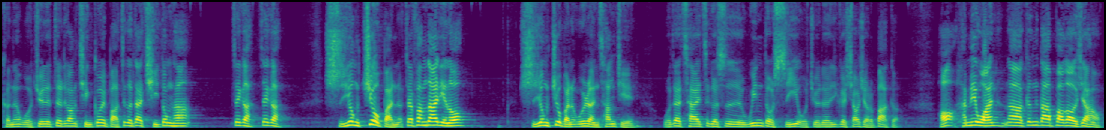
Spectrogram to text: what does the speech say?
可能我觉得这地方，请各位把这个再启动它，这个这个。使用旧版的，再放大一点哦。使用旧版的微软仓颉，我在猜这个是 Windows 十一，我觉得一个小小的 bug。好，还没完，那跟大家报告一下哈。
